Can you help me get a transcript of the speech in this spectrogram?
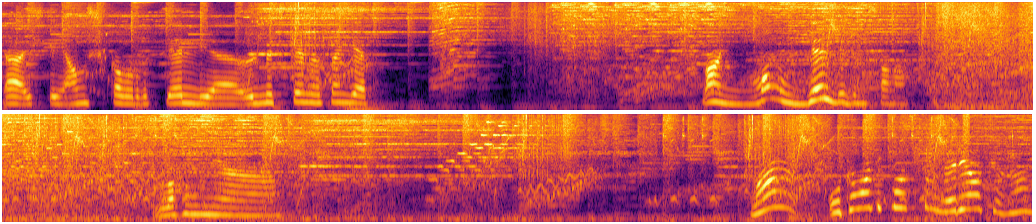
Ya işte yanlışlıkla vurduk gel ya. Ölmek istemiyorsan gel. Lan Manu gel dedim sana. Allah'ım ya. Lan otomatik bastım. Nereye atıyorsun lan?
